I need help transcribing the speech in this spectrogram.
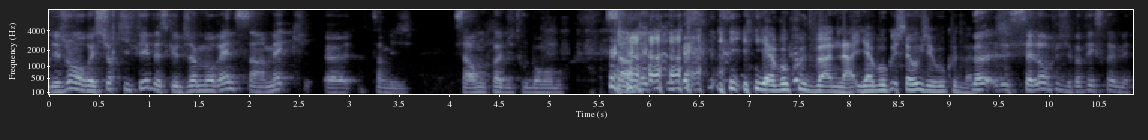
les gens auraient surkiffé parce que Jamorant, c'est un mec. Euh, mais ça remonte pas du tout le bon moment. C'est un mec Il y a beaucoup de vannes là. Il y a beaucoup. Je t'avoue que j'ai beaucoup de vannes. Celle-là, en plus, j'ai pas fait exprès, mais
